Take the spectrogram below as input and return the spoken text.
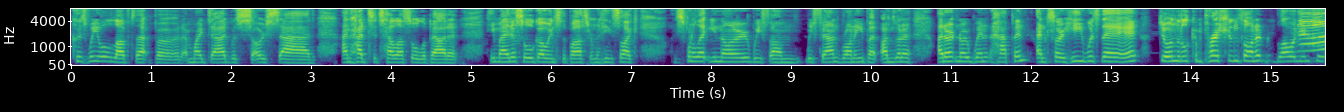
because we all loved that bird, and my dad was so sad and had to tell us all about it. He made us all go into the bathroom, and he's like, "I just want to let you know we've um we found Ronnie, but I'm gonna I don't know when it happened." And so he was there doing little compressions on it, blowing into it.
